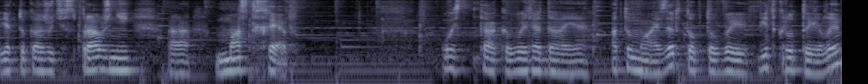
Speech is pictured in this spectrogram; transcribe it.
як то кажуть, справжній а, must have. Ось так виглядає атомайзер, тобто ви відкрутили,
